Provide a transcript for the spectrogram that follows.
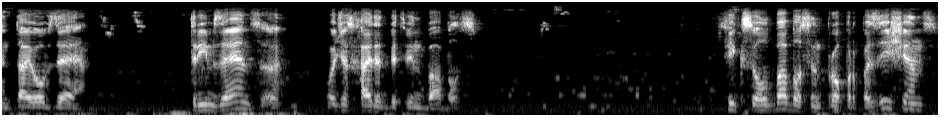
and tie off the end. Trim the ends uh, or just hide it between bubbles. Fix all bubbles in proper positions.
